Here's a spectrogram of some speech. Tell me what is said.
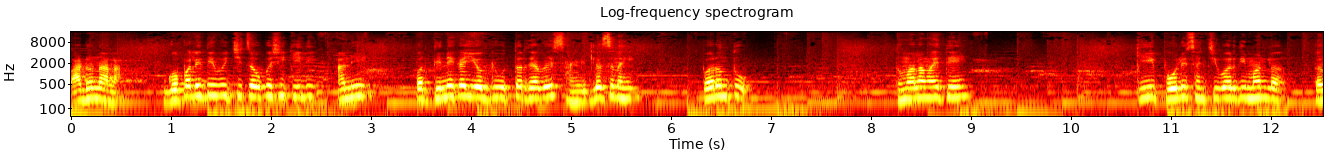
आढळून आला. गोपाली देवीची चौकशी केली आणि पण तिने काही योग्य उत्तर त्यावेळेस सांगितलंच नाही. परंतु तुम्हाला माहिती आहे की पोलिसांची वर्दी म्हणलं तर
